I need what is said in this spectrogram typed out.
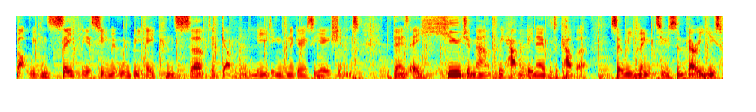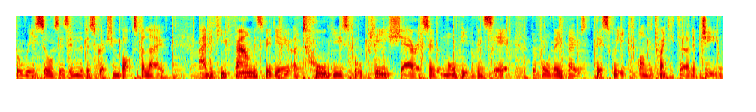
But we can safely assume it will be a Conservative government leading the negotiations. There's a huge amount we haven't been able to cover, so we've linked to some very useful resources in the description box below. And if you found this video at all useful, please share it so that more people can see it before they vote this week on the 23rd of June.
